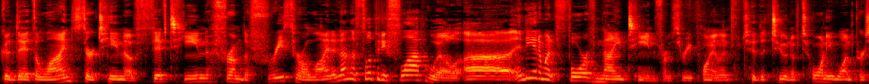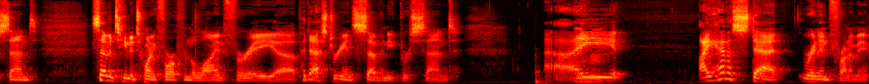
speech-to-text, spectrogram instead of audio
Good day at the line, 13 of 15 from the free throw line. And on the flippity flop, Will, uh, Indiana went 4 of 19 from three point line to the tune of 21%, 17 to 24 from the line for a uh, pedestrian 70%. I. Mm-hmm I have a stat written in front of me,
